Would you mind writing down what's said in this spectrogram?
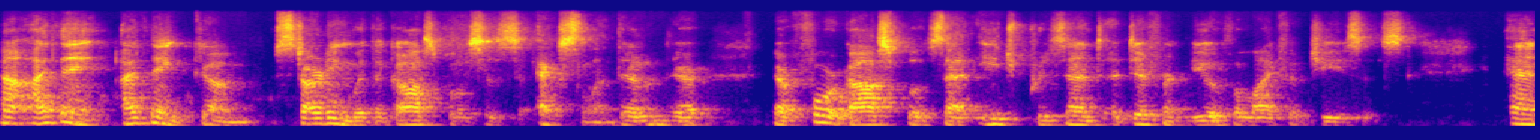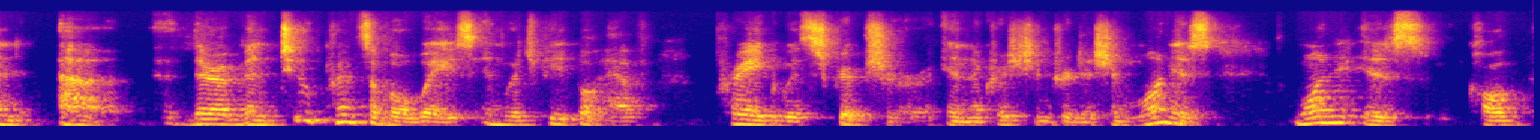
Yeah, I think I think um, starting with the Gospels is excellent. There, there, there are four Gospels that each present a different view of the life of Jesus, and uh, there have been two principal ways in which people have prayed with Scripture in the Christian tradition. One is one is called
